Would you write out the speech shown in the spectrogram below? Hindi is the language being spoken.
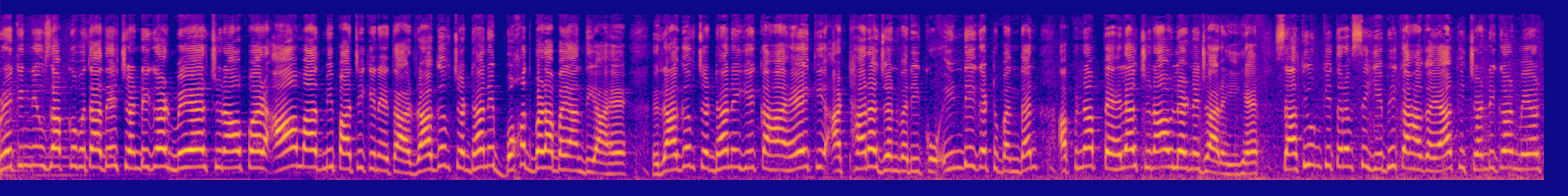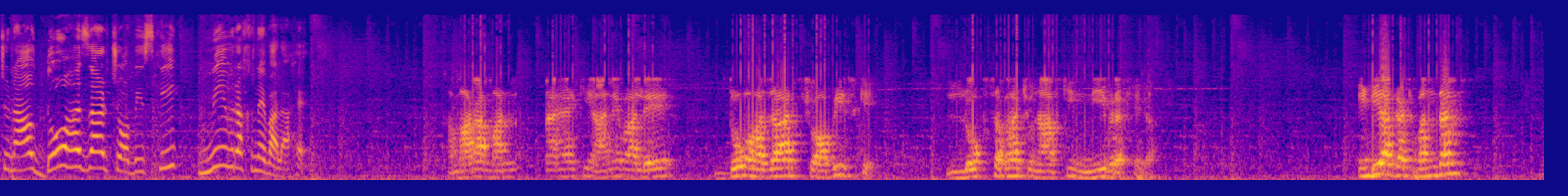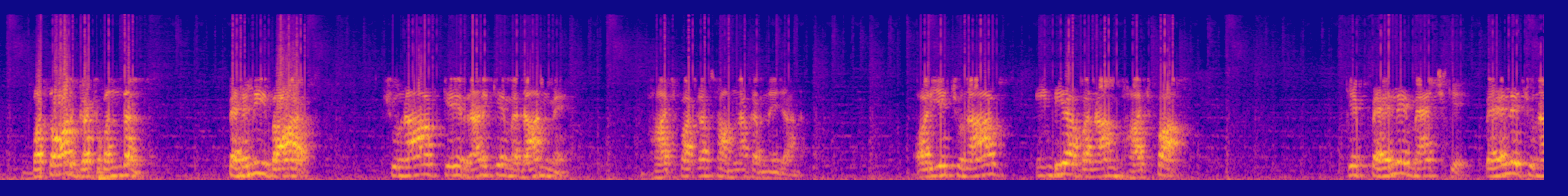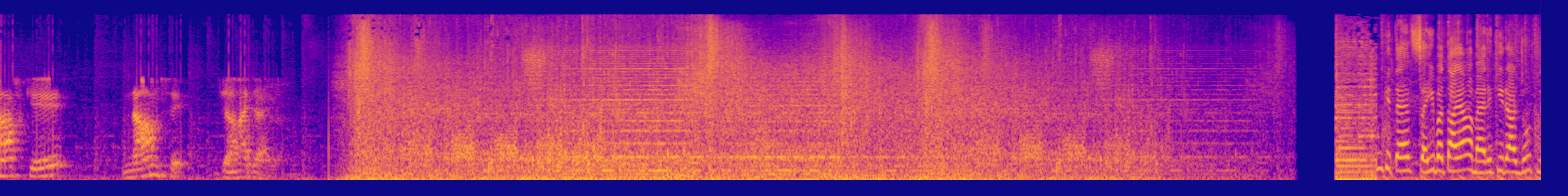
ब्रेकिंग न्यूज़ आपको बता दें, चंडीगढ़ मेयर चुनाव पर आम आदमी पार्टी के नेता राघव चड्ढा ने बहुत बड़ा बयान दिया है। राघव चड्ढा ने यह कहा है कि 18 जनवरी को इंडी गठबंधन अपना पहला चुनाव लड़ने जा रही है। साथ ही उनकी तरफ़ से यह भी कहा गया कि चंडीगढ़ मेयर चुनाव 2024 की नींव रखने वाला है। हमारा मानना है कि आने वाले 2024 के लोकसभा चुनाव की नींव रखेगा। इंडिया गठबंधन, बतौर गठबंधन, पहली बार चुनाव के रण के मैदान में भाजपा का सामना करने जाना। और ये चुनाव इंडिया बनाम भाजपा के पहले मैच के, पहले चुनाव के नाम से जाना जाएगा। के तहत सही बताया अमेरिकी राजदूत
